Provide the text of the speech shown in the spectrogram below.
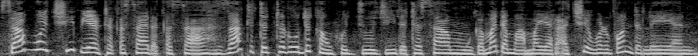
Sabuwar cibiyar ta ƙasa da ƙasa za ta tattaro dukan hujjoji da ta samu game da mamayar a cewar von der leyen.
